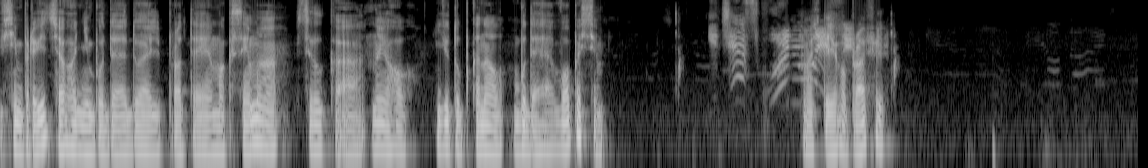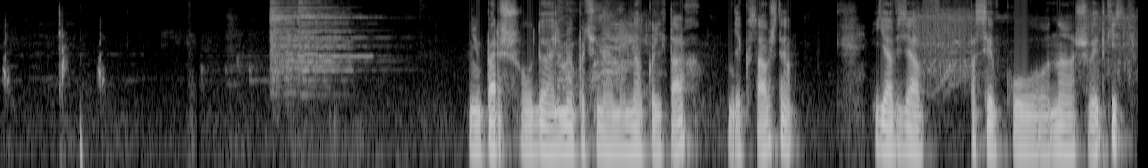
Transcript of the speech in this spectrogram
Всім привіт! Сьогодні буде дуель проти Максима. Ссылка на його YouTube канал буде в описі. Ось це його профіль. І першу дуель ми починаємо на кольтах, як завжди. Я взяв пасивку на швидкість,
